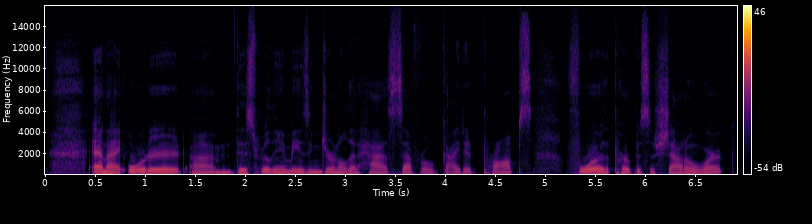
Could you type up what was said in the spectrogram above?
and I ordered um, this really amazing journal that has several guided prompts for the purpose of shadow work.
